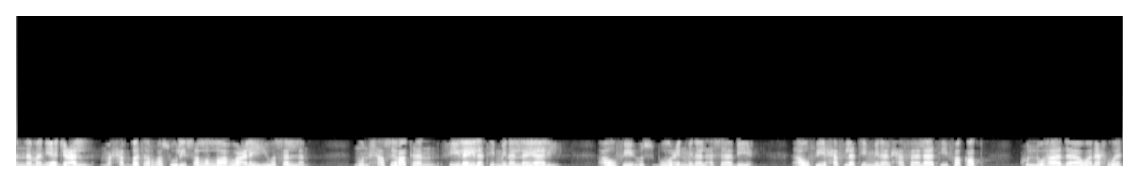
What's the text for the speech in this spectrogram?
أن من يجعل محبة الرسول صلى الله عليه وسلم منحصرة في ليلة من الليالي أو في أسبوع من الأسابيع أو في حفلة من الحفلات فقط كل هذا ونحوه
